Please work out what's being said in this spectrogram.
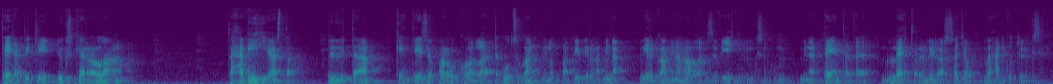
teidän piti yksi kerrallaan vähän vihjaista pyytää, kenties jopa rukoilla, että kutsukaa nyt minut papin virkaan, minä, virkaan, minä haluaisin sen vihkimyksen, kun minä teen tätä lehtorin virassa jo vähän niin kuin työkseni.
